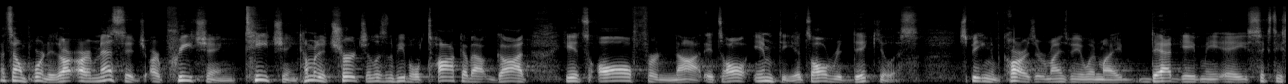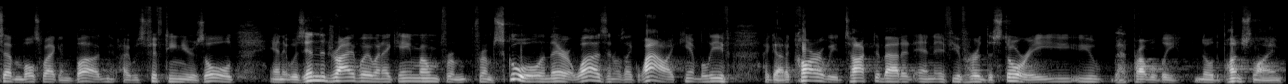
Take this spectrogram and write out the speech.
That's how important it is. Our, our message, our preaching, teaching, coming to church and listening to people talk about God, it's all for naught. It's all empty. It's all ridiculous. Speaking of cars, it reminds me of when my dad gave me a 67 Volkswagen Bug. I was 15 years old, and it was in the driveway when I came home from, from school, and there it was. And it was like, wow, I can't believe I got a car. We talked about it, and if you've heard the story, you, you probably know the punchline.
